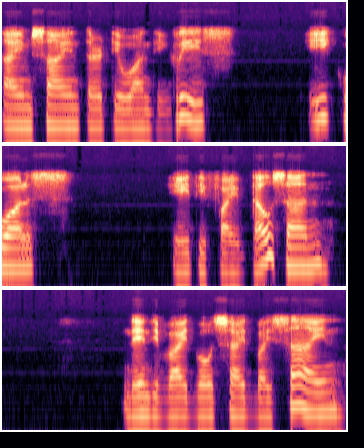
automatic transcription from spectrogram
times sine 31 degrees equals 85,000 then divide both sides by sine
